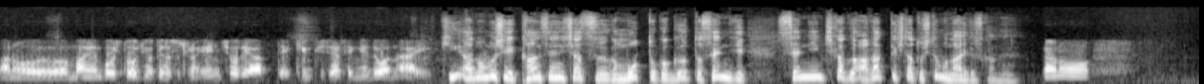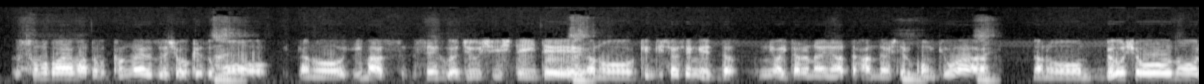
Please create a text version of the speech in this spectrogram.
あのまん延防止等重点措置の延長であって、緊急事態宣言ではない。あのもし感染者数がもっとこうぐっと1000人 ,1000 人近く上がってきたとしてもないですかね。あのその場合はまた考えるでしょうけれども、はい、あの今、政府が重視していて、はい、あの緊急事態宣言には至らないなって判断している根拠は、うんはいあの病床の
